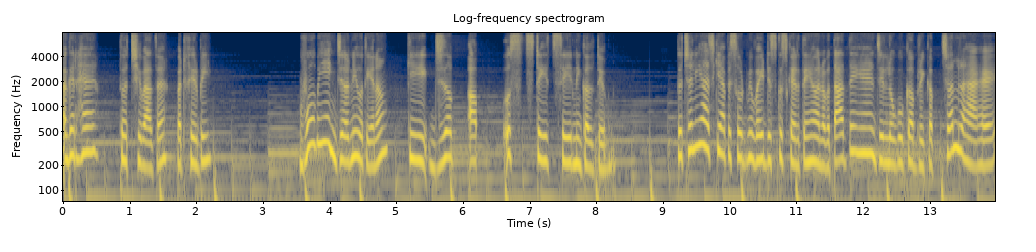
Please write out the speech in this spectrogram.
अगर है तो अच्छी बात है बट फिर भी। वो भी एक जर्नी होती है ना, कि जब आप उस स्टेज से निकलते हो। तो चलिए, आज के एपिसोड में वही डिस्कस करते हैं और बताते हैं, जिन लोगों का ब्रेकअप चल रहा है,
